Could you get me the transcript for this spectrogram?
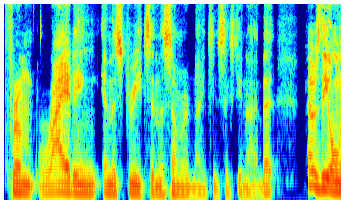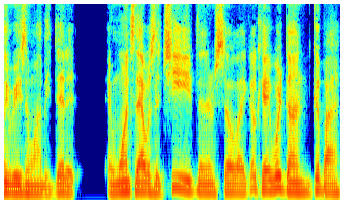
from rioting in the streets in the summer of 1969. That that was the only reason why they did it. And once that was achieved, then they're so like, okay, we're done. Goodbye.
